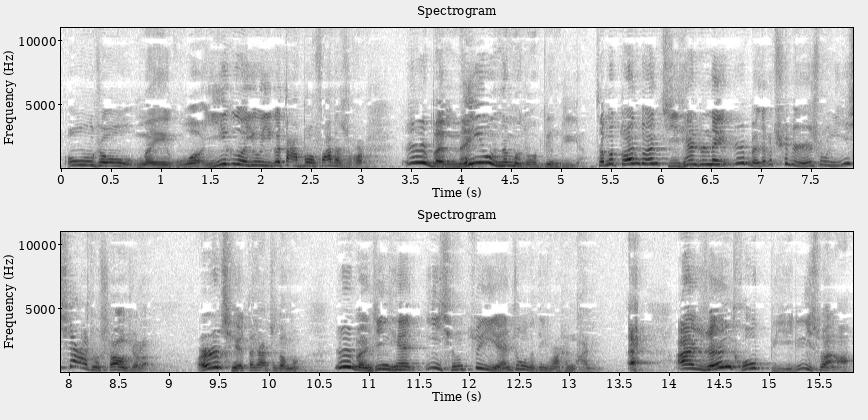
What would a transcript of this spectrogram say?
欧洲、美国一个又一个大爆发的时候，日本没有那么多病例啊，怎么短短几天之内，日本这个确诊人数一下就上去了？而且大家知道吗？日本今天疫情最严重的地方是哪里？按人口比例算啊，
